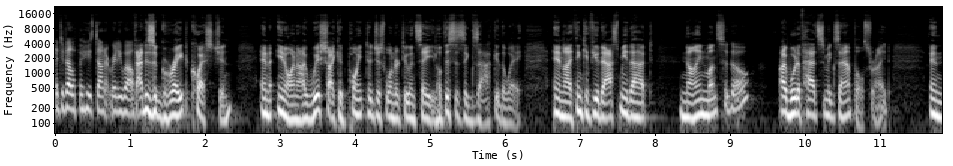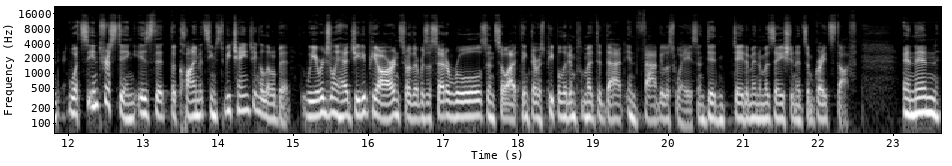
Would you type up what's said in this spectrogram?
a developer who's done it really well? That is a great question. And you know, and I wish I could point to just one or two and say, you know, this is exactly the way. And I think if you'd asked me that nine months ago, I would have had some examples, right? And what's interesting is that the climate seems to be changing a little bit. We originally had GDPR, and so there was a set of rules, and so I think there was people that implemented that in fabulous ways and did data minimization and some great stuff. And then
